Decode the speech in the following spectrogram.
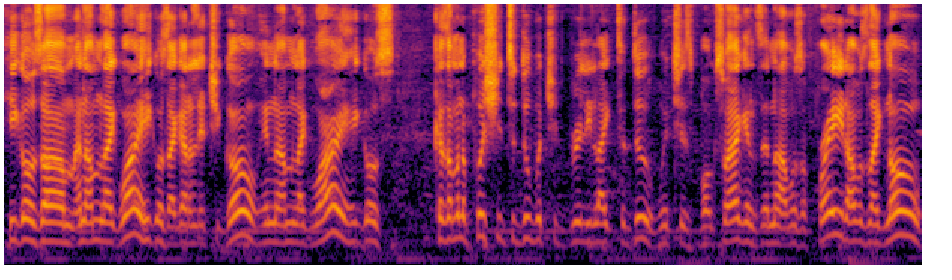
He goes, um, and I'm like, why? He goes, I gotta let you go, and I'm like, why? He goes, because I'm gonna push you to do what you really like to do, which is Volkswagens. And I was afraid. I was like, no.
